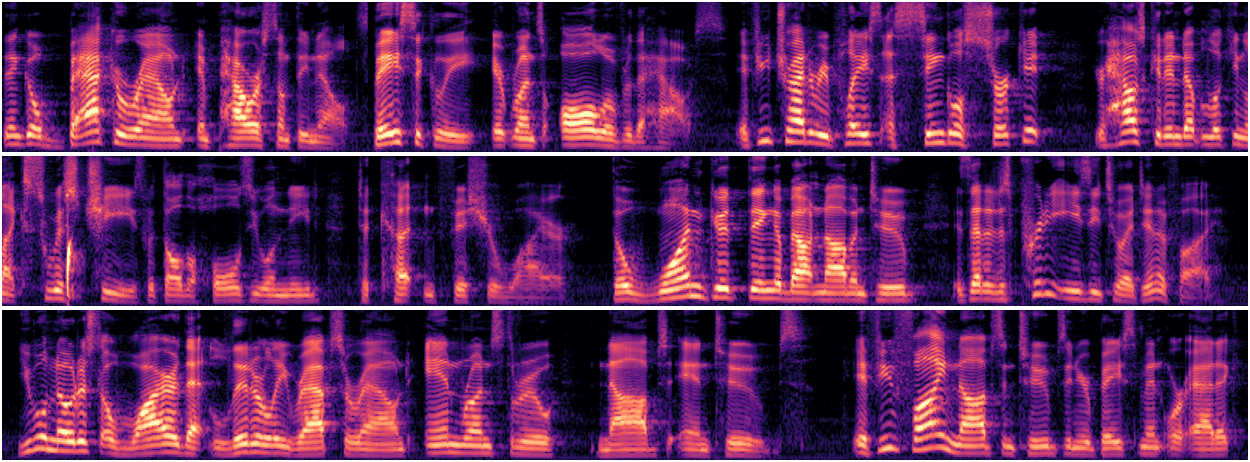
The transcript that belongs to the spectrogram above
then go back around and power something else. Basically, it runs all over the house. If you try to replace a single circuit, your house could end up looking like Swiss cheese with all the holes you will need to cut and fish your wire. The one good thing about knob and tube is that it is pretty easy to identify. You will notice a wire that literally wraps around and runs through knobs and tubes. If you find knobs and tubes in your basement or attic,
